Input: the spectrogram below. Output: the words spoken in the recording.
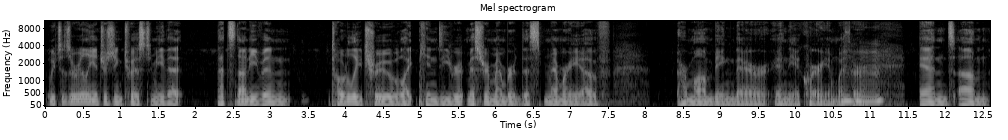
which is a really interesting twist to me that that's not even totally true. Like kinsey re- misremembered this memory of her mom being there in the aquarium with her. And um,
